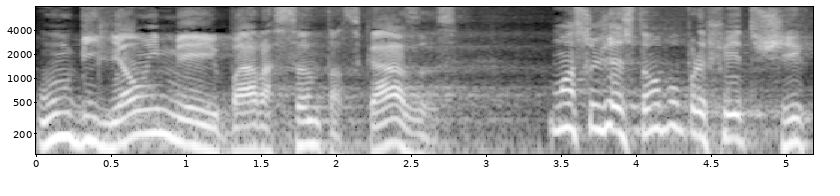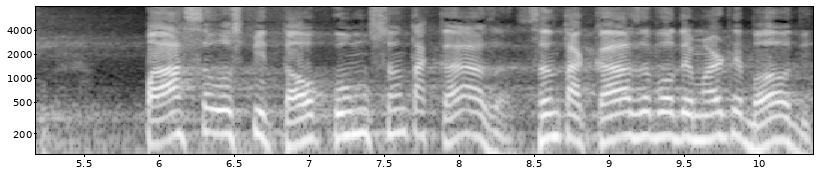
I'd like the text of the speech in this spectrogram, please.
um bilhão e meio para santas casas, uma sugestão para o prefeito Chico: passa o hospital como Santa Casa, Santa Casa Valdemar Tebaldi.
